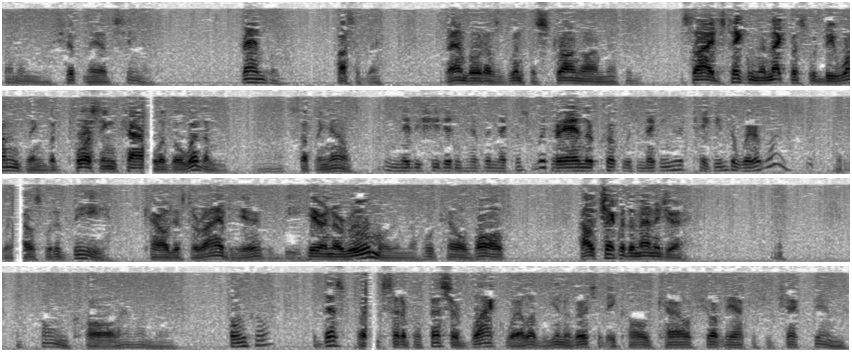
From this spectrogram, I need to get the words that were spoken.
Someone on the ship may have seen it. Rambo. Possibly. Rambo doesn't go in for strong arm methods. Besides, taking the necklace would be one thing, but forcing Carol to go with him, that's something else. Well, maybe she didn't have the necklace with her, and the crook was making her take him to where it was. But where else would it be? Carol just arrived here. It would be here in her room or in the hotel vault. I'll check with the manager. A phone call, I wonder. Phone call? The desk clerk said a Professor Blackwell of the university called Carol shortly after she checked in.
